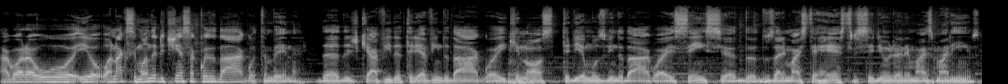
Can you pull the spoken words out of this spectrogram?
Agora, o, o Anaximandro, ele tinha essa coisa da água também, né? Da, de que a vida teria vindo da água e que uhum. nós teríamos vindo da água. A essência do, dos animais terrestres seriam de animais marinhos.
